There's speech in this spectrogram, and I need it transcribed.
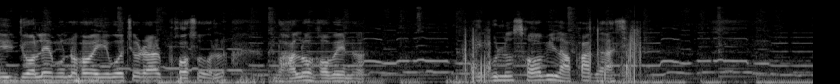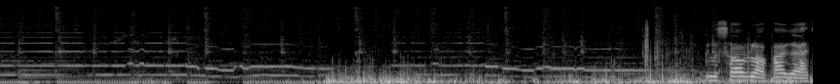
এই জলে মনে হয় এবছর আর ফসল ভালো হবে না। এগুলো সবই লাফা গাছ। এগুলো সব লাফা গাছ।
